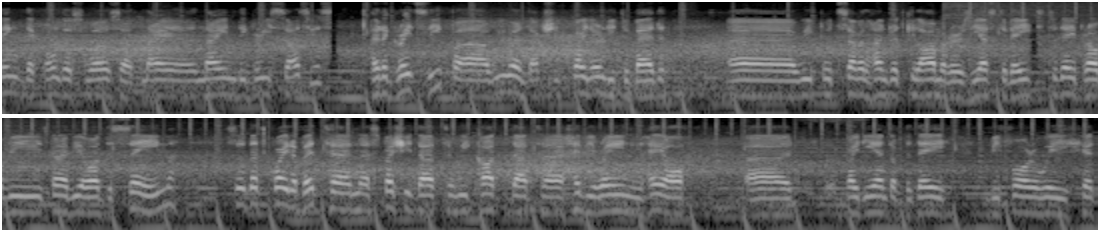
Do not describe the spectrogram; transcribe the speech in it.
think, the coldest was at nine, nine degrees Celsius. Had a great sleep. Uh, we went actually quite early to bed. Uh, we put 700 kilometers yesterday. Today probably it's gonna be about the same. So that's quite a bit, and especially that we caught that uh, heavy rain and hail uh, by the end of the day before we hit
